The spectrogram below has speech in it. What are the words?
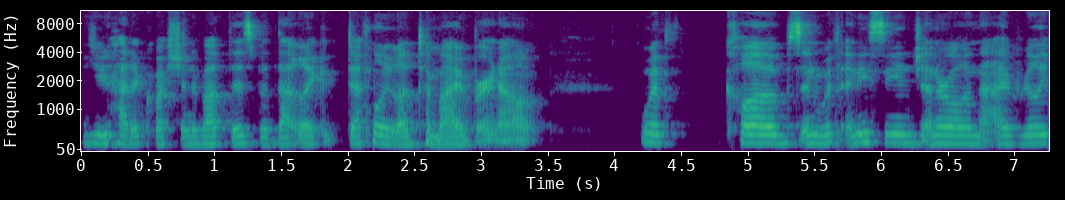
you had a question about this but that like definitely led to my burnout with clubs and with nec in general. And that i really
